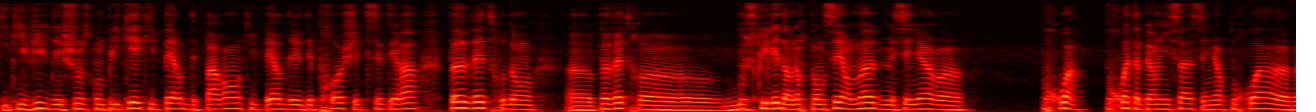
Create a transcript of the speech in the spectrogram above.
qui, qui, vivent des choses compliquées, qui perdent des parents, qui perdent des, proches, etc., peuvent être dans euh, peuvent être euh, bousculés dans leurs pensées en mode mais Seigneur euh, pourquoi? Pourquoi t'as permis ça Seigneur? Pourquoi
